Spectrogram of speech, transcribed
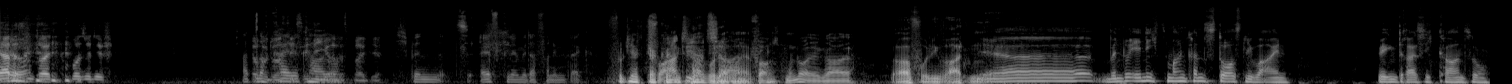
Ja, das ist in Deutschland positiv. Hat noch keine Cargo. Ich bin z- elf Kilometer von ihm weg. Fully hat gar keine Cargo dabei. einfach. Ist mir doch egal. Ja, Fully warten. Ja, wenn du eh nichts machen kannst, stores lieber ein. Wegen 30k und so.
